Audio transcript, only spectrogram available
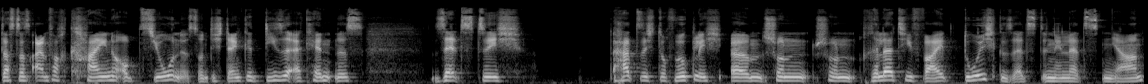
dass das einfach keine Option ist. Und ich denke, diese Erkenntnis setzt sich hat sich doch wirklich ähm, schon, schon relativ weit durchgesetzt in den letzten Jahren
